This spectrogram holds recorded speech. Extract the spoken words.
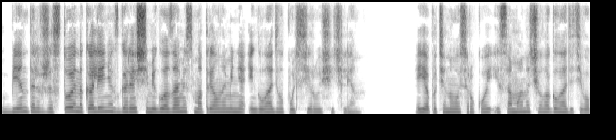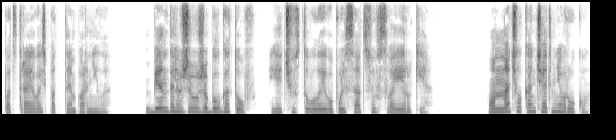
Бендальф же, стоя на коленях с горящими глазами, смотрел на меня и гладил пульсирующий член. Я потянулась рукой и сама начала гладить его, подстраиваясь под темп Арнила. Бендальф же уже был готов. Я чувствовала его пульсацию в своей руке. Он начал кончать мне в руку.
